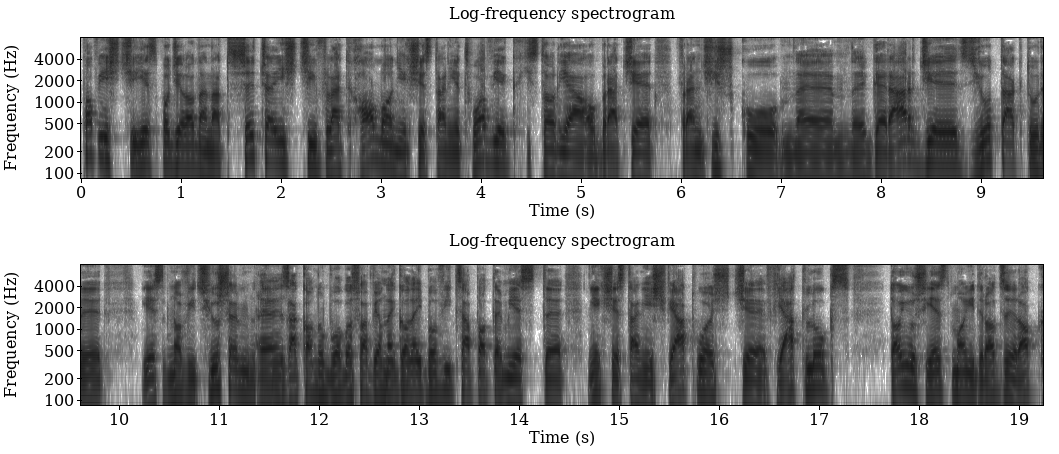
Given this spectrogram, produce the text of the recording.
Powieść jest podzielona na trzy części. Flat Homo, Niech się stanie człowiek, historia o bracie Franciszku e, Gerardzie z Juta, który jest nowicjuszem e, zakonu błogosławionego Lejbowica, potem jest e, Niech się stanie światłość, e, Fiat Lux, to już jest, moi drodzy, rok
